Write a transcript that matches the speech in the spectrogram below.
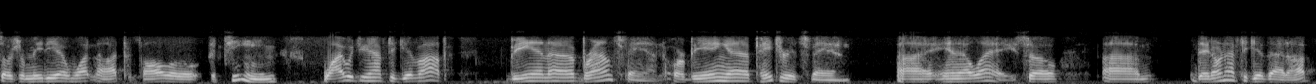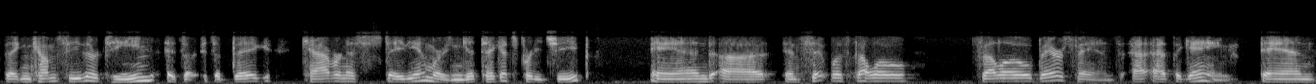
social media and whatnot to follow a team. Why would you have to give up being a Browns fan or being a Patriots fan uh, in LA. So um, they don't have to give that up. They can come see their team. It's a it's a big cavernous stadium where you can get tickets pretty cheap, and uh, and sit with fellow fellow Bears fans at, at the game. And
